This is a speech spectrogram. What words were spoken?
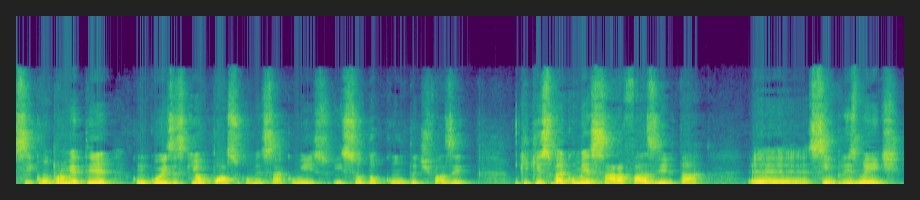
se comprometer com coisas que eu posso começar com isso. Isso eu dou conta de fazer. O que, que isso vai começar a fazer, tá? É, simplesmente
